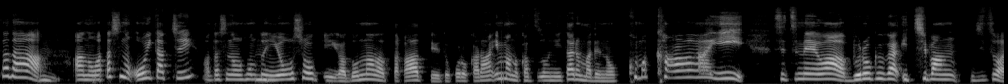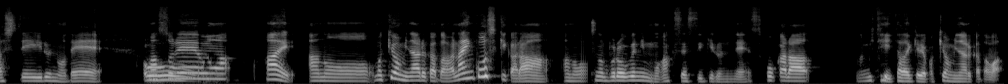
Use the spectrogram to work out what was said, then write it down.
ただ、うんあの、私の生い立ち、私の本当に幼少期がどんなだったかっていうところから、今の活動に至るまでの細かい説明は、ブログが一番実はしているので、まあ、それは、はい、あのまあ、興味のある方は LINE 公式からあの私のブログにもアクセスできるんで、そこから見ていただければ興味のある方は、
